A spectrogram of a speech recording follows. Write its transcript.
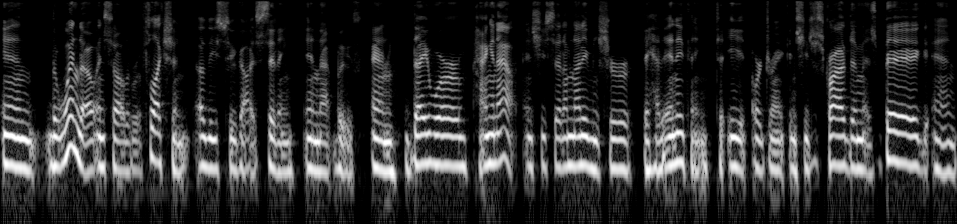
in the window and saw the reflection of these two guys sitting in that booth. And they were hanging out. And she said, I'm not even sure they had anything to eat or drink. And she described them as big, and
